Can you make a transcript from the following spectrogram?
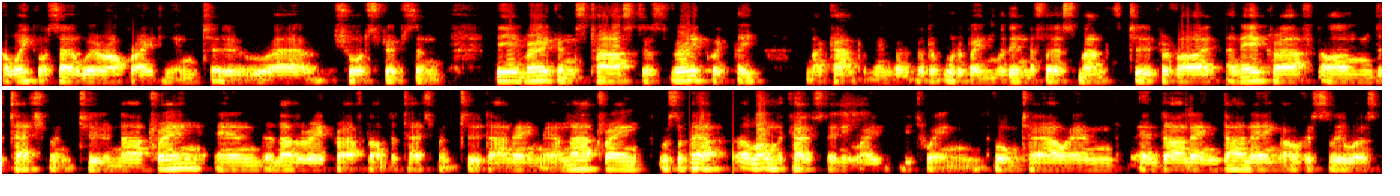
a week or so, we were operating into uh, short strips. And the Americans tasked us very quickly I can't remember, but it would have been within the first month to provide an aircraft on detachment to Nha Trang and another aircraft on detachment to Da Nang. Now, Nha Trang was about along the coast anyway, between Vung Tau and, and Da Nang. Da Nang obviously was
